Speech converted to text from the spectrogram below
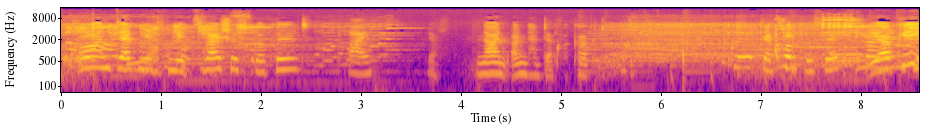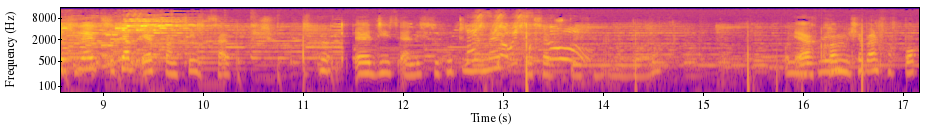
Und der hat mich mit zwei Schuss gekillt. Drei. Ja. Nein, an hat er verkackt. Der aber 10 plus 6. immerhin Ja, okay. sechs. Ich habe erst von 10 deshalb. Äh, die ist eher nicht so gut in der Map. Deshalb spiele ich in einer Ball. Und Ja, komm, ich habe einfach Bock,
